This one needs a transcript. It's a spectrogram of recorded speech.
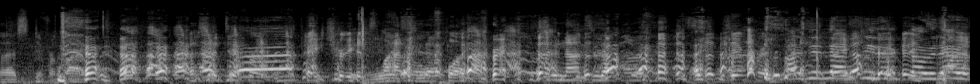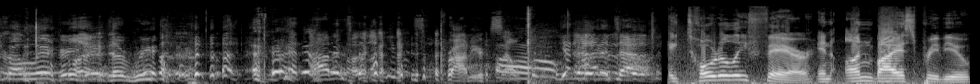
that's a different lateral. That's a different Patriots lateral play. I did not see that coming. That's a different. I did not see that coming. That is hilarious. The re- Get out of town. You guys are proud of yourself. Oh, Get out of town. A totally fair and unbiased preview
